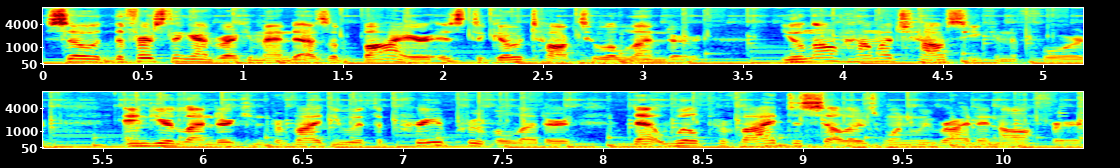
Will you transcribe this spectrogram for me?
so the first thing I'd recommend as a buyer is to go talk to a lender. You'll know how much house you can afford, and your lender can provide you with a pre approval letter that we'll provide to sellers when we write an offer.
